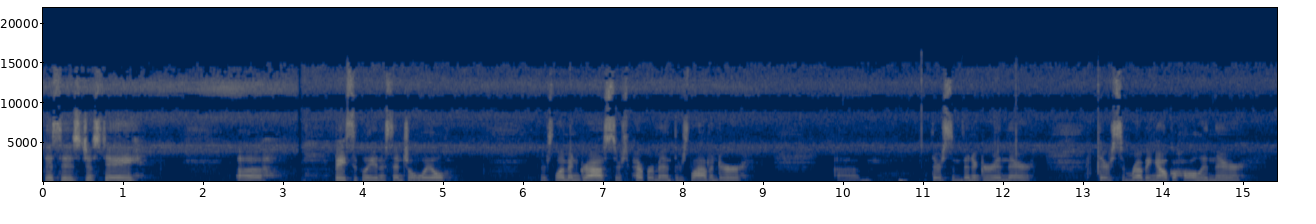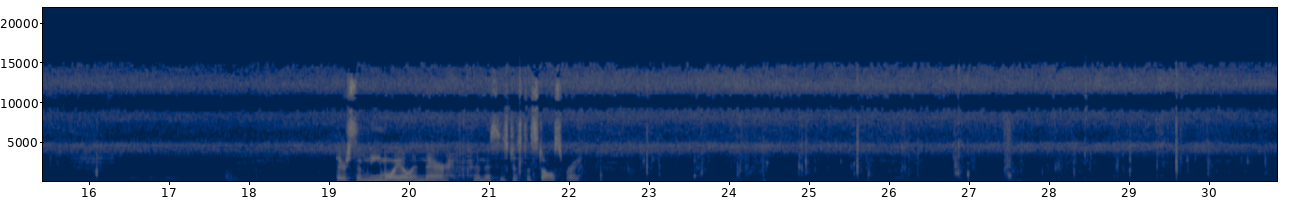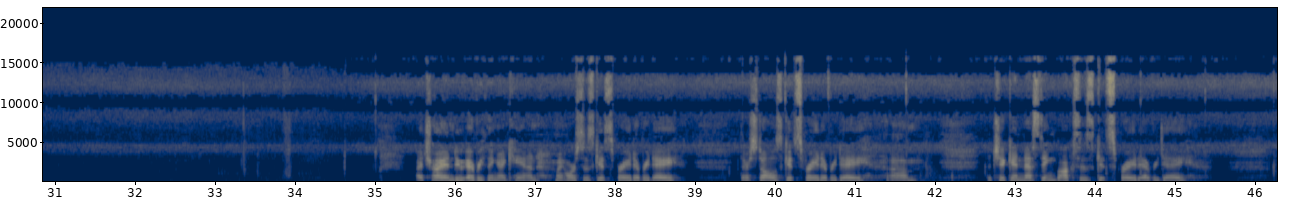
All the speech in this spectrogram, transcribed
This is just a, uh, basically an essential oil. There's lemongrass, there's peppermint, there's lavender. Um, there's some vinegar in there. There's some rubbing alcohol in there. There's some neem oil in there, and this is just a stall spray. I try and do everything I can. My horses get sprayed every day. Their stalls get sprayed every day. Um, the chicken nesting boxes get sprayed every day.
